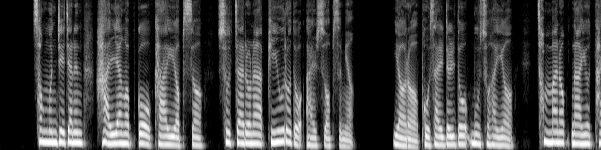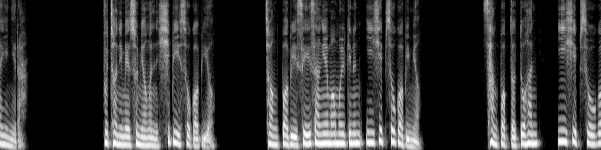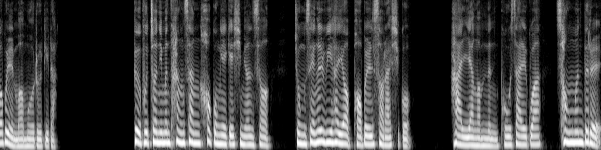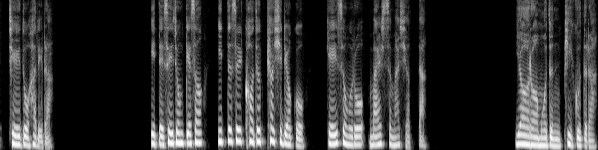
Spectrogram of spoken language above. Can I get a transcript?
성문 제자는 한량 없고 가히 없어 숫자로나 비유로도 알 수 없으며 여러 보살들도 무수하여 천만억 나유 타인이라. 부처님의 수명은 12소겁이요. 정법이 세상에 머물기는 20소겁이며 상법도 또한 20소겁을 머무르리라. 그 부처님은 항상 허공에 계시면서 중생을 위하여 법을 설하시고 한량 없는 보살과 성문들을 제도하리라. 이때 세종께서 이 뜻을 거듭 펴시려고 개송으로 말씀하셨다. 여러 모든 비구들아,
